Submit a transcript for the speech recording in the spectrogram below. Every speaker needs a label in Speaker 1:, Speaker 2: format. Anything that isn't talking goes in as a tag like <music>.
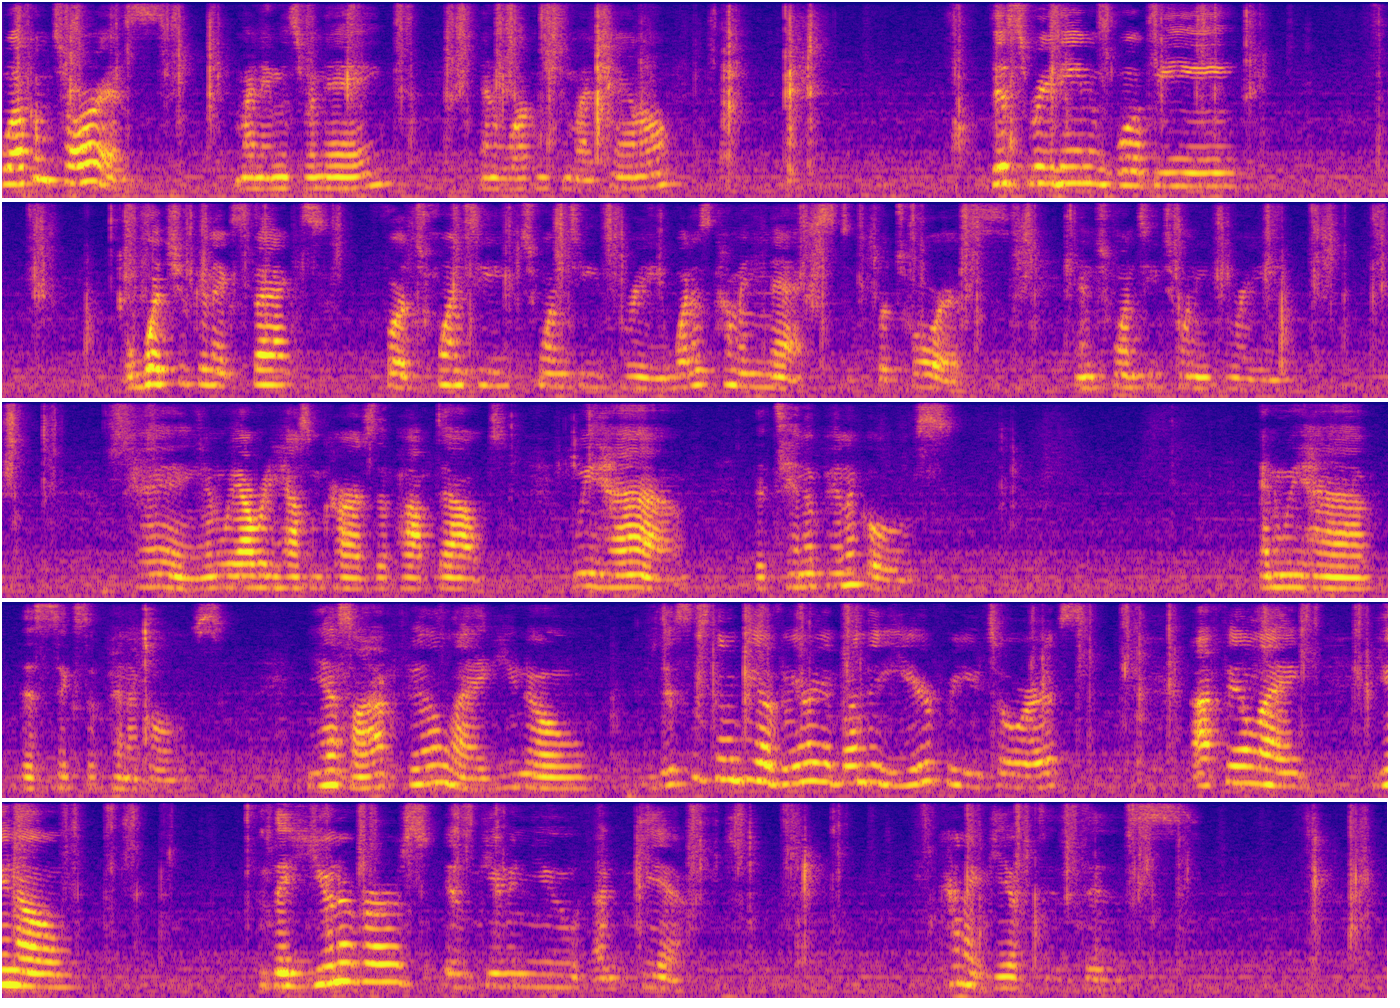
Speaker 1: Welcome Taurus. My name is Renee and welcome to my channel. This reading will be what you can expect for 2023. What is coming next for Taurus in 2023? Okay, and we already have some cards that popped out. We have the Ten of Pentacles. And we have the Six of Pentacles. Yes, I feel like, you know, this is going to be a very abundant year for you, Taurus. I feel like, you know, the universe is giving you a gift. What kind of gift is this?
